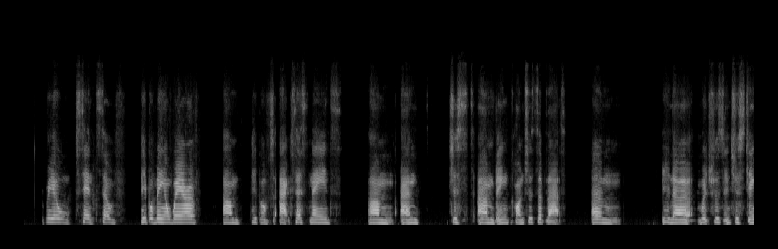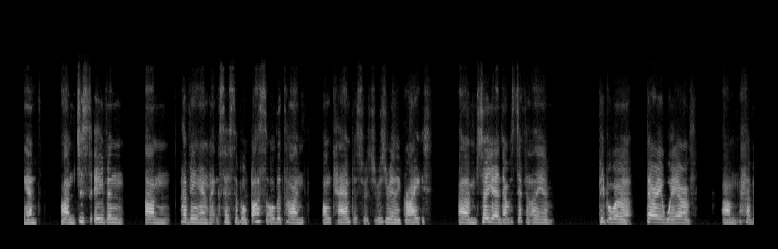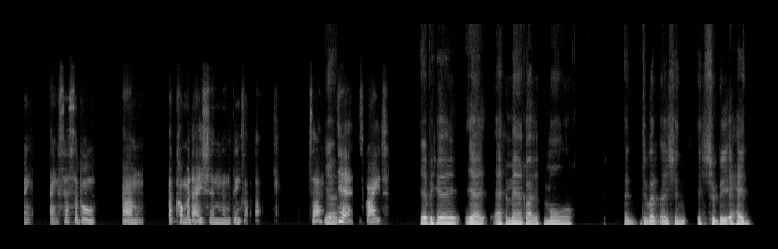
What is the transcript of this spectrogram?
real sense of people being aware of um people's access needs um and just um being conscious of that um you know which was interesting. And um just even um having an accessible bus all the time on campus which was really great. Um so yeah there was definitely a, people were very aware of um having accessible um accommodation and things like that so Yeah. yeah it's great Yeah, because yeah, uh, America is more a developed nation. It should be ahead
